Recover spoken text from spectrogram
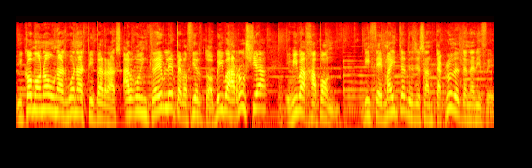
y, como no, unas buenas piperras. Algo increíble, pero cierto. ¡Viva Rusia y viva Japón! Dice Maite desde Santa Cruz de Tenerife.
